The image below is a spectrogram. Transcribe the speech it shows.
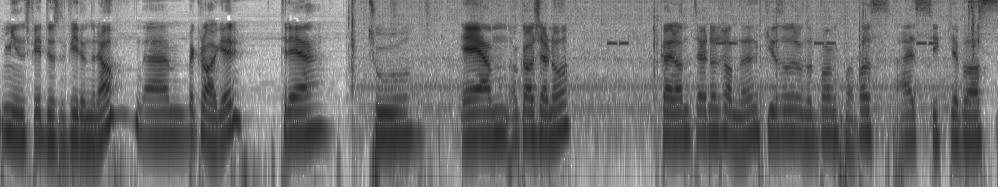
Minus 4400, ja. Eh, beklager. Tre, to, én, og hva skjer nå? Garantert sånn en kiss og sånn bank meg ass. Jeg er sikker på, ass.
